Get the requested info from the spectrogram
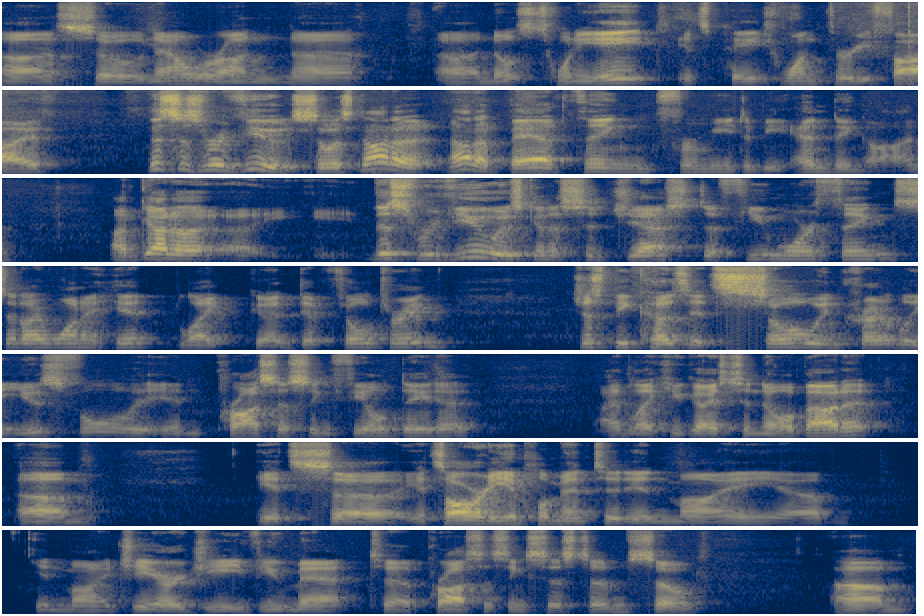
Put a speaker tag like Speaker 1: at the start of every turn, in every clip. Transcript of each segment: Speaker 1: Uh, so now we're on uh, uh, notes 28. It's page 135. This is review, so it's not a not a bad thing for me to be ending on. I've got a, this review is going to suggest a few more things that I want to hit, like uh, dip filtering, just because it's so incredibly useful in processing field data. I'd like you guys to know about it. Um, it's uh, it's already implemented in my um, in my JRG ViewMat uh, processing system, so um,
